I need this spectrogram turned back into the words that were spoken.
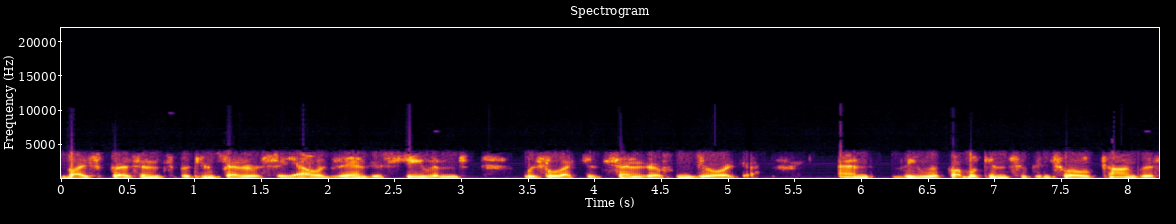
Vice President of the Confederacy, Alexander Stephens, was elected senator from Georgia. And the Republicans who controlled Congress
